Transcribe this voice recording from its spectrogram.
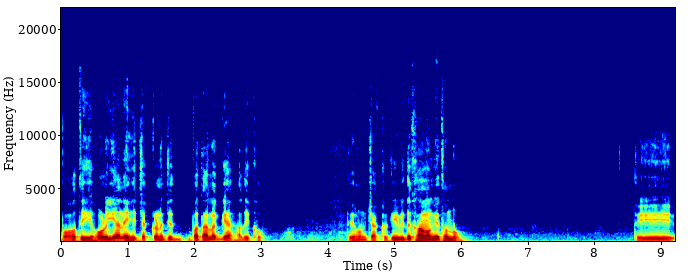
ਬਹੁਤ ਹੀ ਹੌਲੀਆਂ ਨੇ ਇਹ ਚੱਕਣ 'ਚ ਪਤਾ ਲੱਗਿਆ। ਆ ਦੇਖੋ। ਤੇ ਹੁਣ ਚੱਕ ਕੇ ਵੀ ਦਿਖਾਵਾਂਗੇ ਤੁਹਾਨੂੰ। ਤੇ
